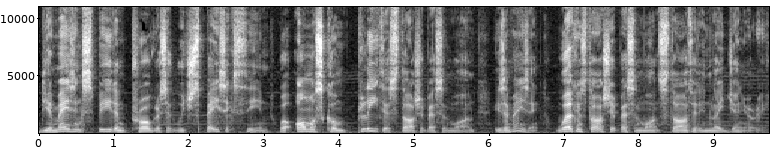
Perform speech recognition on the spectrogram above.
The amazing speed and progress at which SpaceX team will almost completed Starship SN1 is amazing. Work on Starship SN1 started in late January.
